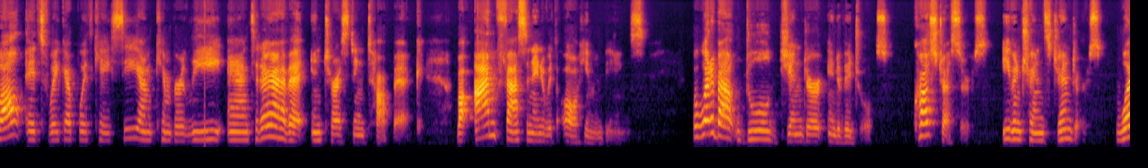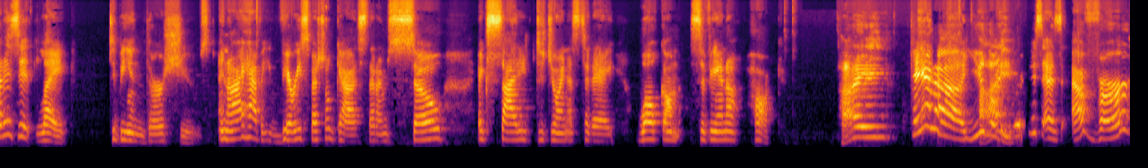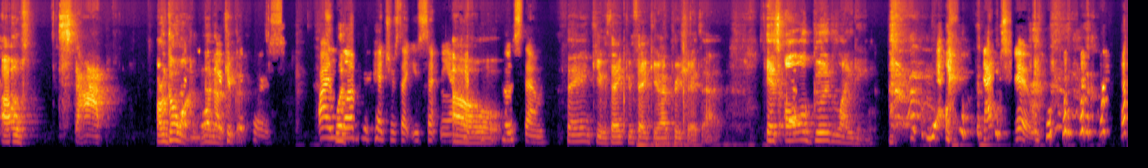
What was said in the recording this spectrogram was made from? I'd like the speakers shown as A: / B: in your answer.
A: Well, it's Wake Up with KC. I'm Kimberly, and today I have an interesting topic. Well, I'm fascinated with all human beings. But what about dual gender individuals, cross dressers, even transgenders? What is it like to be in their shoes? And I have a very special guest that I'm so excited to join us today. Welcome, Savannah Hawk.
B: Hi.
A: Hannah, you
B: Hi.
A: look gorgeous as ever.
B: Oh, stop. Or go
A: I
B: on. No, no, keep going.
A: pictures. I
B: What-
A: love the pictures that you sent me. I
B: Oh.
A: post them.
B: Thank you. Thank you. Thank you. I appreciate that. It's all good lighting.
A: Yeah, that too.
